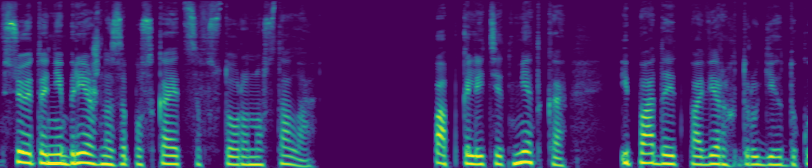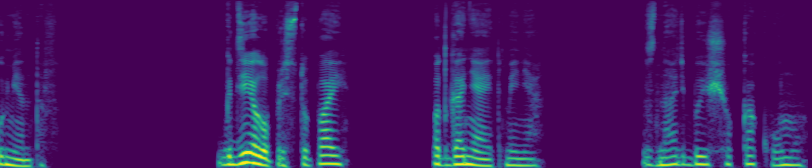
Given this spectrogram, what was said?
Все это небрежно запускается в сторону стола. Папка летит метко и падает поверх других документов. «К делу приступай», — подгоняет меня. Знать бы еще к какому.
